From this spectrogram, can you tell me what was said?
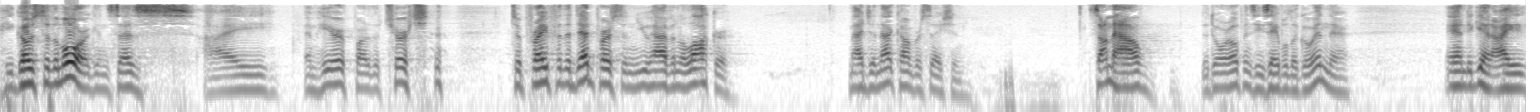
he goes to the morgue and says, I am here, part of the church, to pray for the dead person you have in the locker. Imagine that conversation. Somehow, the door opens, he's able to go in there. And again, I,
